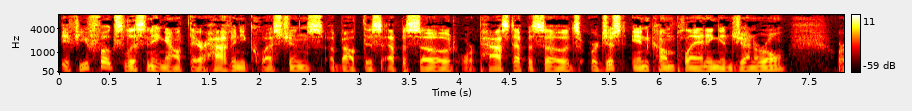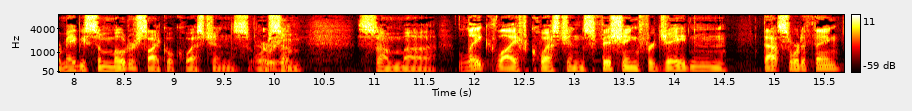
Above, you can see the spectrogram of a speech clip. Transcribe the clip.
if you folks listening out there have any questions about this episode or past episodes or just income planning in general, or maybe some motorcycle questions or some go. some uh, lake life questions, fishing for Jaden, that sort of thing,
